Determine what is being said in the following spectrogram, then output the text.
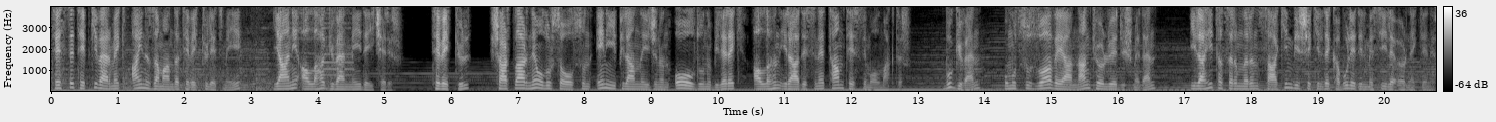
Teste tepki vermek aynı zamanda tevekkül etmeyi, yani Allah'a güvenmeyi de içerir. Tevekkül, şartlar ne olursa olsun en iyi planlayıcının o olduğunu bilerek Allah'ın iradesine tam teslim olmaktır. Bu güven, umutsuzluğa veya nankörlüğe düşmeden, ilahi tasarımların sakin bir şekilde kabul edilmesiyle örneklenir.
